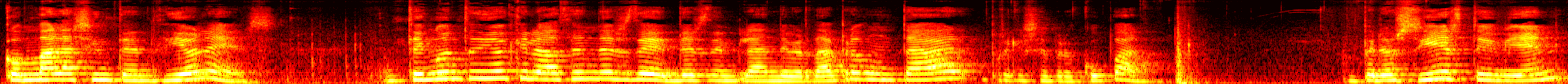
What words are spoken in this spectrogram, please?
con malas intenciones. Tengo entendido que lo hacen desde, desde en plan, de verdad preguntar porque se preocupan. Pero sí estoy bien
